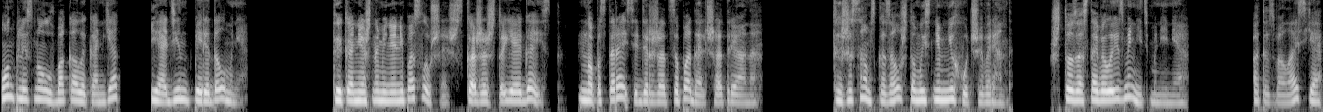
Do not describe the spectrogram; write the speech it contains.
Он плеснул в бокалы коньяк и один передал мне. «Ты, конечно, меня не послушаешь, скажешь, что я эгоист, но постарайся держаться подальше от Риана». «Ты же сам сказал, что мы с ним не худший вариант. Что заставило изменить мнение?» Отозвалась я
